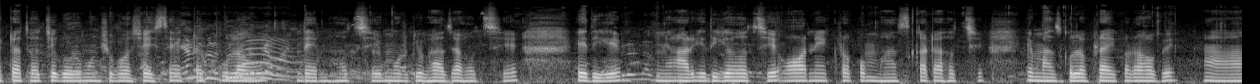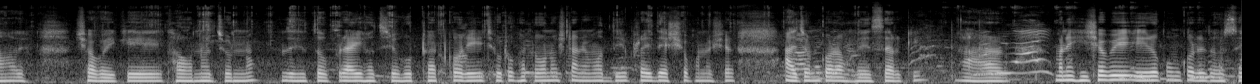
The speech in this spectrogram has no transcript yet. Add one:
একটা তো হচ্ছে গরু মাংস বসাইছে, একটা পোলাও, দেন হচ্ছে মুরগি ভাজা হচ্ছে এদিকে। আর এদিকে হচ্ছে অনেক রকম মাছ কাটা হচ্ছে, এই মাছগুলো ফ্রাই করা হবে। সবাইকে খাওয়ানোর জন্য যেহেতু প্রায় হচ্ছে হুটহাট করে ছোটোখাটো অনুষ্ঠানের মধ্যে প্রায় দেড়শো মানুষের আয়োজন করা হয়েছে আর কি। আর মানে হিসাবে এরকম করে ধরছে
